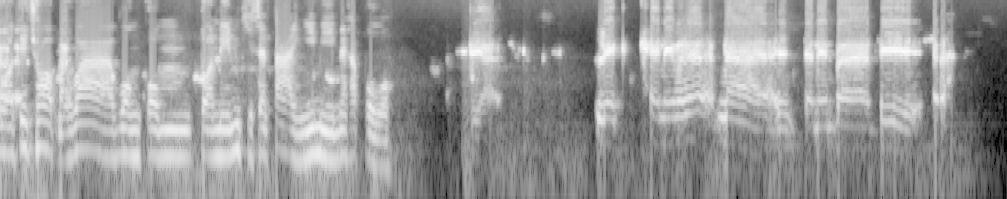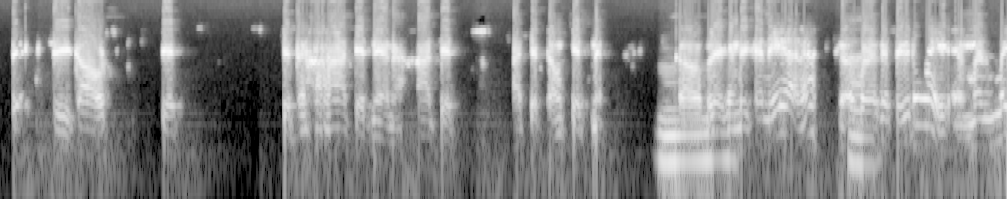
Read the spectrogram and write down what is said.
ตัวที่ชอบหรือว่าวงกลมตัวนิ้นขีดเส้นใต้อย่างนี้มีไหมครับ ปูเนี่ยเลขแค่นี้มันก็น่าจะเน้นไปที่สี่เก้าเจ็ดเจ็ดห้าเจ็ดเนี่ยนะห้าเจ็ดห้าเจ็ดสองเจ็ดเนี่ยอืมก็เลขมันมีแค่นี้อะนะก็เปิดก็ซื้อได้มันไม่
